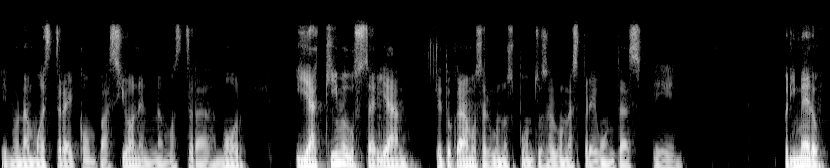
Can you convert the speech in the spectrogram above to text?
En una muestra de compasión, en una muestra de amor. Y aquí me gustaría que tocáramos algunos puntos, algunas preguntas. Eh, primero,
